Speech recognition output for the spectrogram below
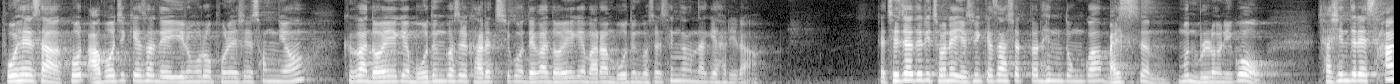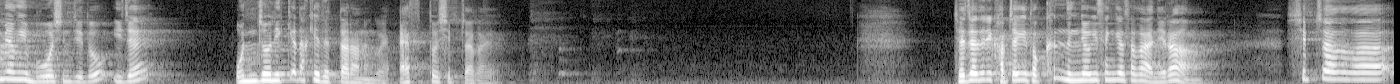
보혜사 곧 아버지께서 내 이름으로 보내실 성령 그가 너에게 모든 것을 가르치고 내가 너에게 말한 모든 것을 생각나게 하리라. 그러니까 제자들이 전에 예수님께서 하셨던 행동과 말씀은 물론이고 자신들의 사명이 무엇인지도 이제 온전히 깨닫게 됐다라는 거예요. after 십자가에. 제자들이 갑자기 더 큰 능력이 생겨서가 아니라 십자가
